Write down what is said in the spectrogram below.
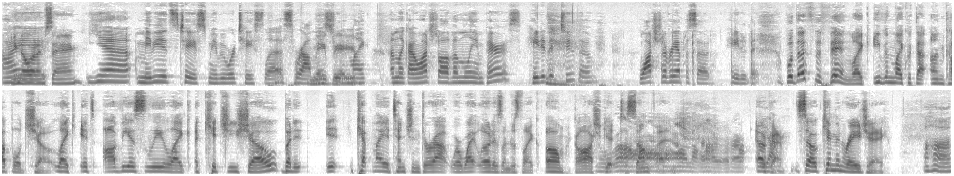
you know what I- I'm saying? Yeah, maybe it's taste. Maybe we're tasteless. We're out in the street. Maybe. And like, I'm like, I watched all of Emily in Paris. Hated it too, though. Watched every episode. Hated it. Well, that's the thing. Like, even like with that uncoupled show, like it's obviously like a kitschy show, but it it kept my attention throughout. Where White Lotus, I'm just like, oh my gosh, get to something. Okay, Yeah. so Kim and Ray J. Uh huh.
